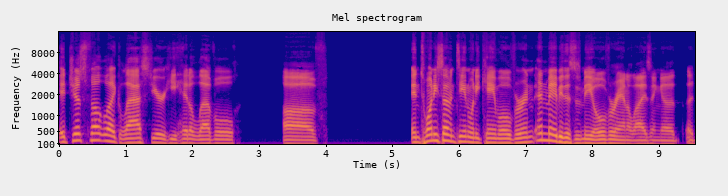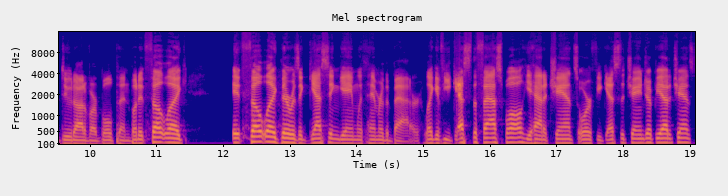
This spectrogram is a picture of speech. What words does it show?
it just felt like last year he hit a level of in 2017 when he came over, and, and maybe this is me over analyzing a, a dude out of our bullpen, but it felt like it felt like there was a guessing game with him or the batter. Like if you guessed the fastball, you had a chance, or if you guessed the changeup, you had a chance.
